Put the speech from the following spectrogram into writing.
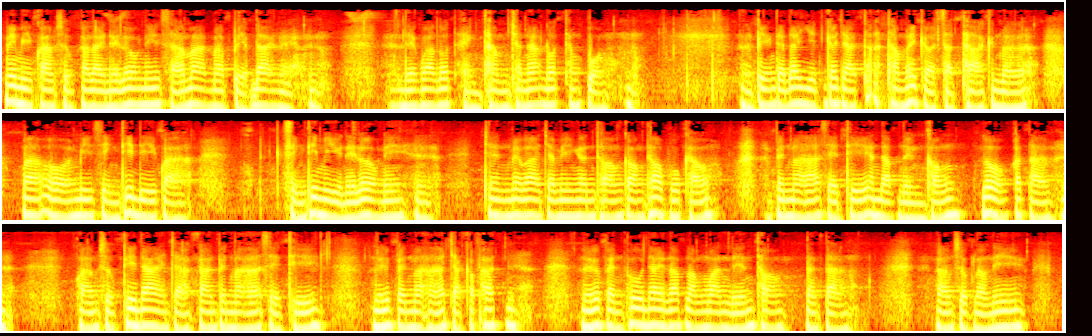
ไม่มีความสุขอะไรในโลกนี้สามารถมาเปรียบได้เลย เรียกว่ารถแห่งธรรมชนะรถทั้งปวง เพียงแต่ได้ยินก็จะทำให้เกิดศรัทธาขึ้นมาแล้วว่า โอ้มีสิ่งที่ดีกว่าสิ่งที่มีอยู่ในโลกนี้เช่นไม่ว่าจะมีเงินทองกองเท่าภูเขา เป็นมหาเศรษฐีอันดับหนึ่งของโลกก็ตาม ความสุขที่ได้จากการเป็นมหาเศรษฐี หรือเป็นมหาจักรพรรดิหรือเป็นผู้ได้รับรางวัลเหรียญทองต่างๆ ความสุขเหล่านี้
